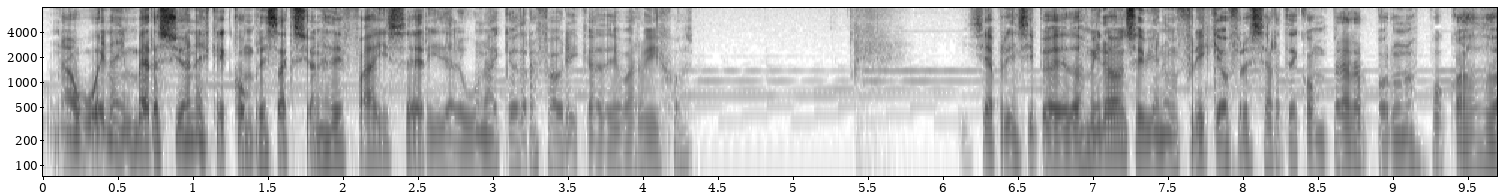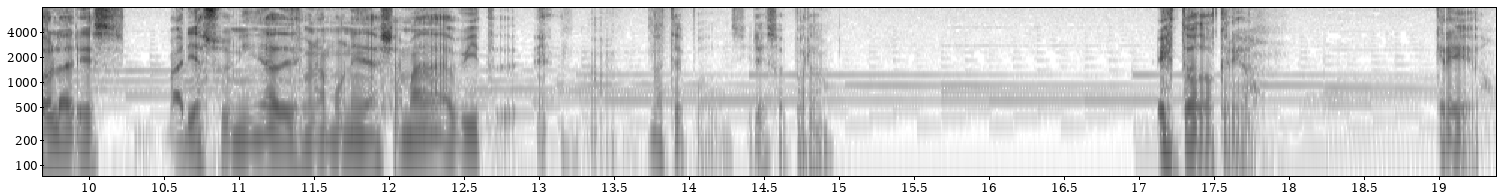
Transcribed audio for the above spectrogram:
una buena inversión es que compres acciones de Pfizer y de alguna que otra fábrica de barbijos. Y si a principios de 2011 viene un friki a ofrecerte comprar por unos pocos dólares varias unidades de una moneda llamada Bit... eh, No, no te puedo decir eso, perdón. Es todo, creo. Creo.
